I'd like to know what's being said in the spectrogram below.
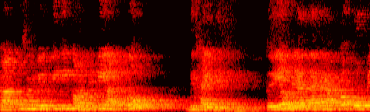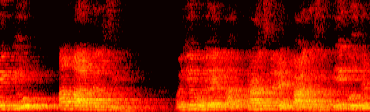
तो आपको उसमें मिल्क की क्वांटिटी आपको दिखाई देगी। तो ये हो जाता है आपका ओपेक्यू अपारदर्शी। और ये हो जाएगा ट्रांसपेरेंट पारदर्शी। एक होते हैं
